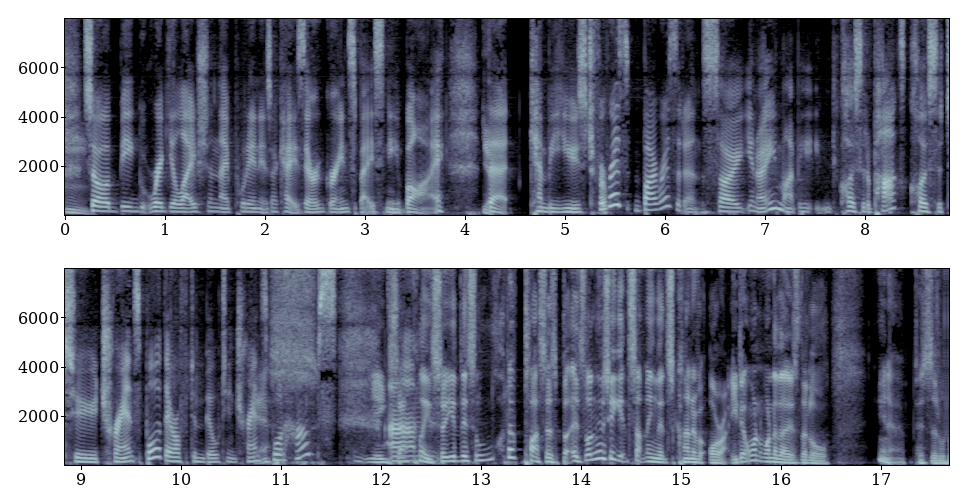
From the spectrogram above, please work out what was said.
Hmm. So a big regulation they put in is okay, is there a green space nearby that can be used for res- by residents? So you know you might be closer to parks, closer to transport. They're often built in transport Yes. hubs. Yeah, Um, exactly. so yeah, there's a lot of pluses, but as long as you get something that's kind of all right, you don't want one of those little, you know, those little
